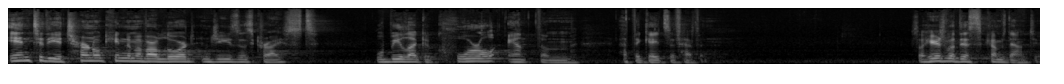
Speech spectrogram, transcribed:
into the eternal kingdom of our Lord and Jesus Christ will be like a choral anthem at the gates of heaven. So here's what this comes down to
